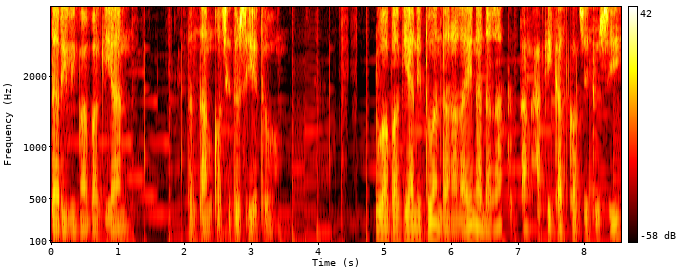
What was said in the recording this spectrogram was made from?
dari lima bagian tentang konstitusi itu. Dua bagian itu antara lain adalah tentang hakikat konstitusi,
